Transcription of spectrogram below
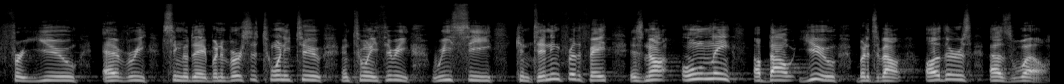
for you every single day. But in verses 22 and 23, we see contending for the faith is not only about you, but it's about others as well.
